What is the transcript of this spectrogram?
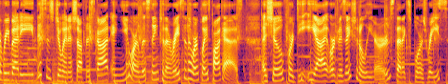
everybody. This is Joanna Schaffner Scott, and you are listening to the Race in the Workplace podcast, a show for DEI organizational leaders that explores race,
